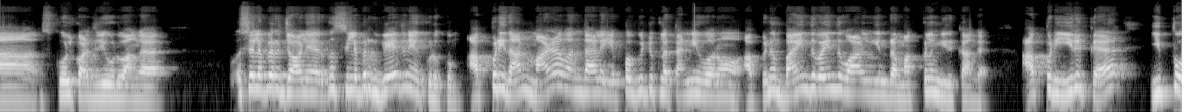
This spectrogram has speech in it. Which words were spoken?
ஆஹ் ஸ்கூல் காலேஜ் விடுவாங்க. சில பேருக்கு ஜாலியா இருக்கும் சில பேருக்கு வேதனையை கொடுக்கும். அப்படிதான் மழை வந்தாலே எப்ப வீட்டுக்குள்ள தண்ணி வரும் அப்படின்னு பயந்து பயந்து வாழ்கின்ற மக்களும் இருக்காங்க. அப்படி இருக்க இப்போ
